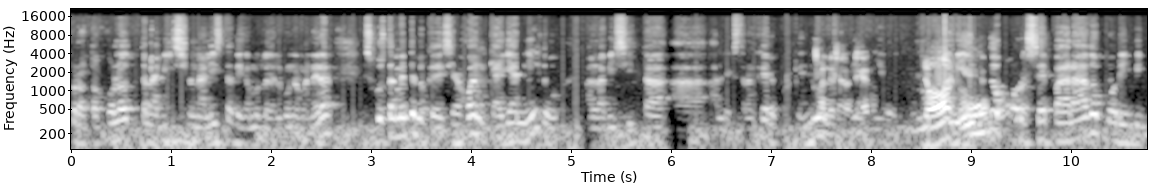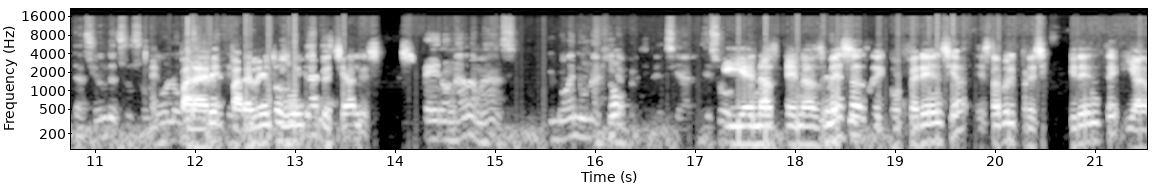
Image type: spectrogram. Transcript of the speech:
protocolo tradicionalista, digámosle de alguna manera, es justamente lo que decía Juan, que hayan ido a la visita a- al extranjero, porque nunca extranjero. habían ido. No, Habían ido por separado, por invitación de sus homólogos. para, para eventos muy especiales. Pero nada más, no en una gira No. presidencial. Eso, Y en las, en las mesas de conferencia estaba el presidente y, a-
